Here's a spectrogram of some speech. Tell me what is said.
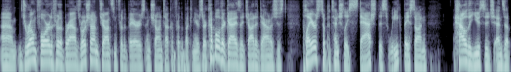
Um, Jerome Ford for the Browns, Roschon Johnson for the Bears, and Sean Tucker for the Buccaneers. There are a couple other guys I jotted down as just players to potentially stash this week based on how the usage ends up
